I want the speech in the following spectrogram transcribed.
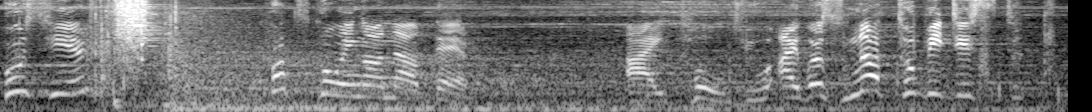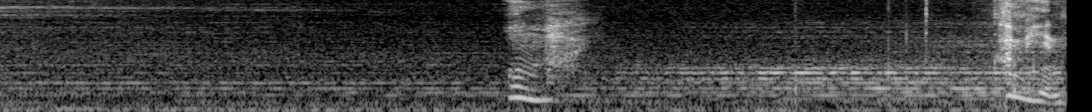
Who's here? What's going on out there? I told you I was not to be disturbed. Oh my. Come in.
